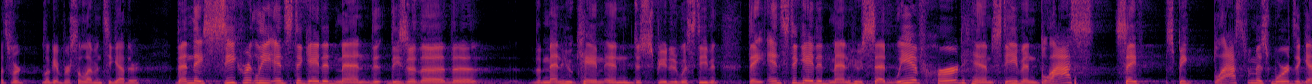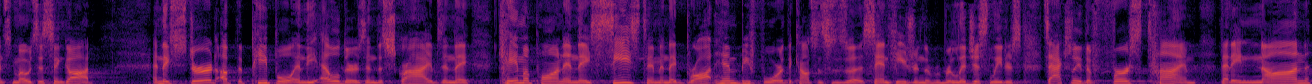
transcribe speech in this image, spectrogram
Let's look at verse 11 together. Then they secretly instigated men. These are the, the, the men who came and disputed with Stephen. They instigated men who said, We have heard him, Stephen, blas- say, speak blasphemous words against Moses and God. And they stirred up the people and the elders and the scribes, and they came upon and they seized him and they brought him before the council. This is a Sanhedrin, the religious leaders. It's actually the first time that a non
